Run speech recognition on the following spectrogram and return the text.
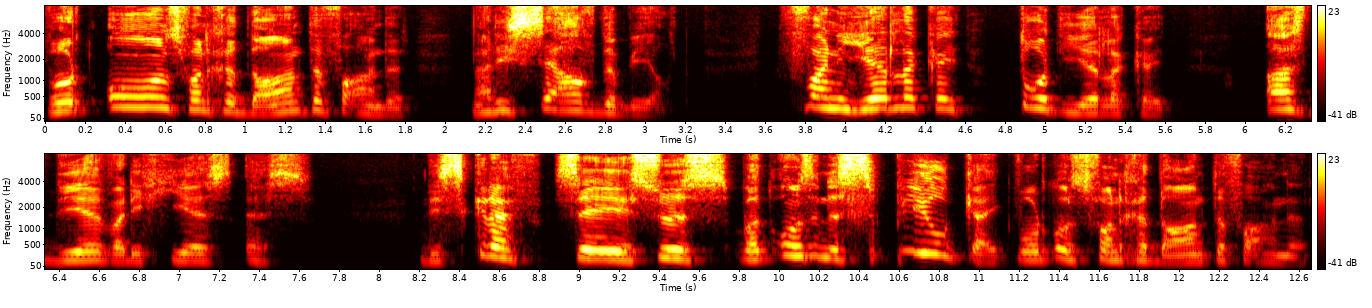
word ons van gedaante verander na dieselfde beeld, van heerlikheid tot heerlikheid, as deur wat die Gees is. Die skrif sê soos wat ons in 'n spieël kyk, word ons van gedaante verander.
